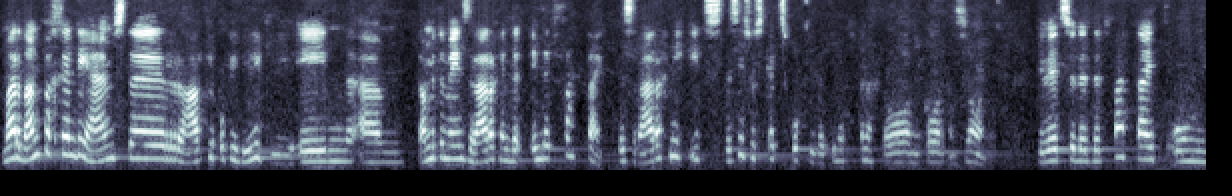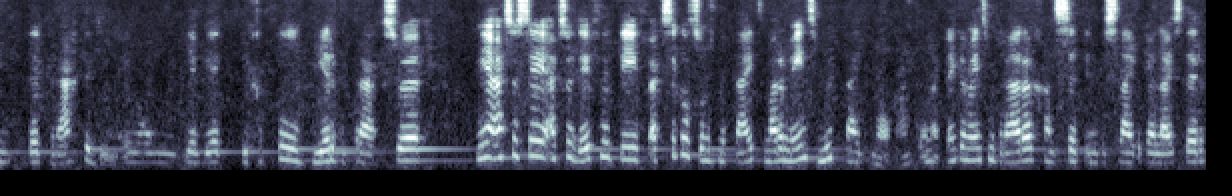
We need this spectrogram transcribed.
Maar dan begin die hamster hardloop op die wieltjie en ehm um, dan moet 'n mens regtig en dit en dit vat tyd. Dis regtig nie iets, dis nie so skitskokkie wat jy net vinnig daar mekaar kan slaan nie. Jy weet so dit dit vat tyd om dit reg te doen en om jy weet die gevoel weer te trek. So nee, ek sou sê ek sou definitief ek sukkel soms met tyd, maar 'n mens moet tyd maak. En ek dink 'n mens moet regtig gaan sit en besluit op jy luister.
